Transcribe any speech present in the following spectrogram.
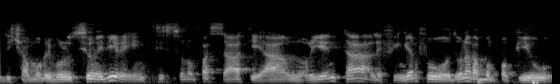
diciamo, rivoluzione di Renzi, sono passati a un orientale, finger food, una roba un po' più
